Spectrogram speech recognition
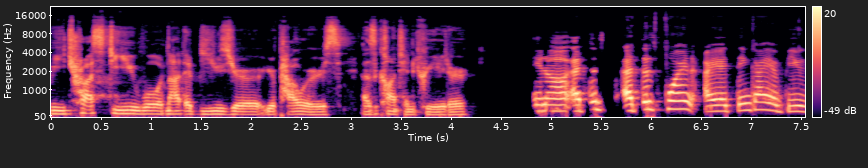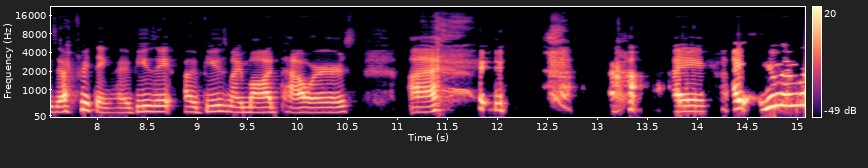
We trust you will not abuse your your powers as a content creator. You know, at this at this point, I think I abuse everything. I abuse it. I abuse my mod powers. I, I, I. You remember?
